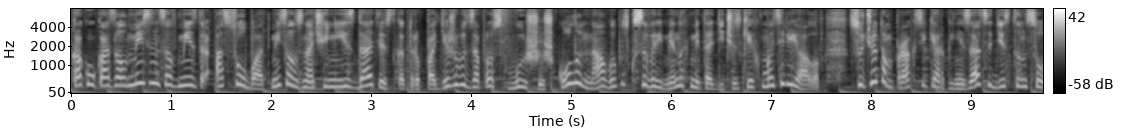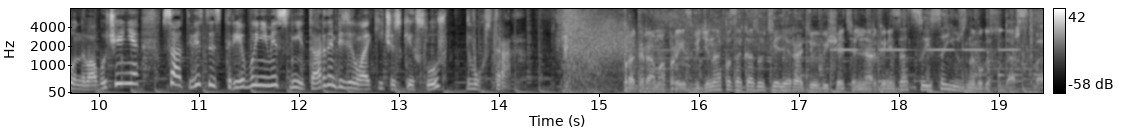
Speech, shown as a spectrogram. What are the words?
Как указал Мезенцев, министр особо отметил значение издательств, которые поддерживают запрос высшей школы на выпуск современных методик методических материалов с учетом практики организации дистанционного обучения в соответствии с требованиями санитарно-эпидемиологических служб двух стран. Программа произведена по заказу телерадиовещательной организации Союзного государства.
